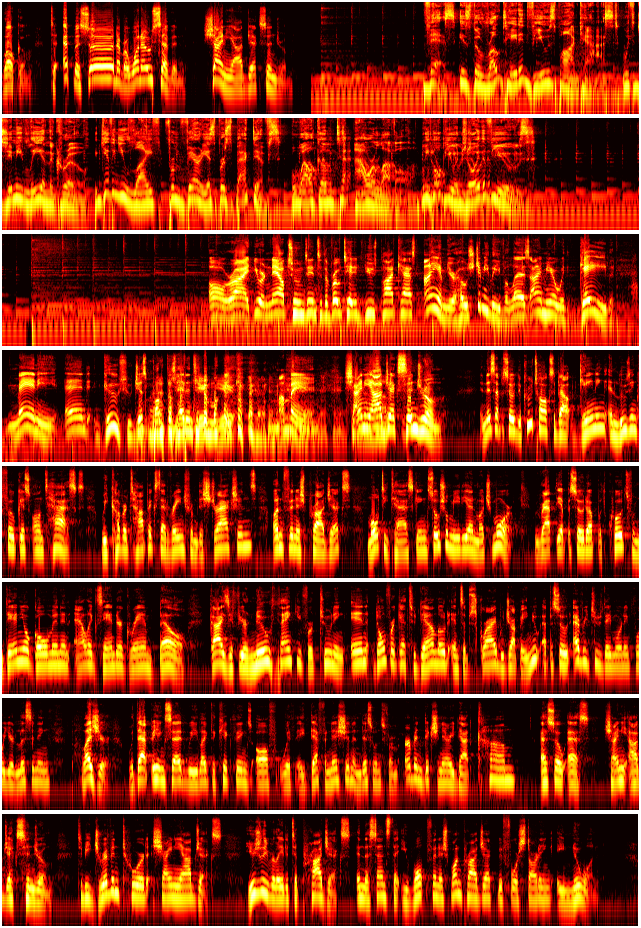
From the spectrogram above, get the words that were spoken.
Welcome to episode number 107 Shiny Object Syndrome. This is the Rotated Views Podcast with Jimmy Lee and the crew, giving you life from various perspectives. Welcome to our level. We hope you enjoy the views. All right, you are now tuned in to the Rotated Views podcast. I am your host, Jimmy Lee Velez. I'm here with Gabe, Manny, and Goose, who just bumped his head into the mic. My man. Shiny Object Syndrome. In this episode, the crew talks about gaining and losing focus on tasks. We cover topics that range from distractions, unfinished projects, multitasking, social media, and much more. We wrap the episode up with quotes from Daniel Goleman and Alexander Graham Bell. Guys, if you're new, thank you for tuning in. Don't forget to download and subscribe. We drop a new episode every Tuesday morning for your listening pleasure. With that being said, we like to kick things off with a definition, and this one's from urbandictionary.com. SOS, shiny object syndrome, to be driven toward shiny objects, usually related to projects in the sense that you won't finish one project before starting a new one.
